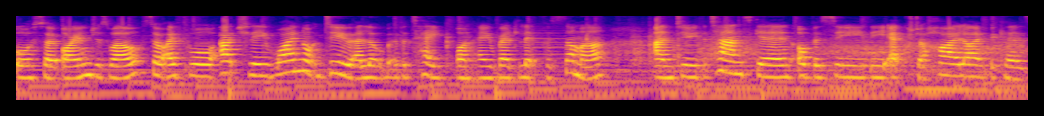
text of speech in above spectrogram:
also orange as well. So I thought actually why not do a little bit of a take on a red lip for summer and do the tan skin, obviously the extra highlight because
